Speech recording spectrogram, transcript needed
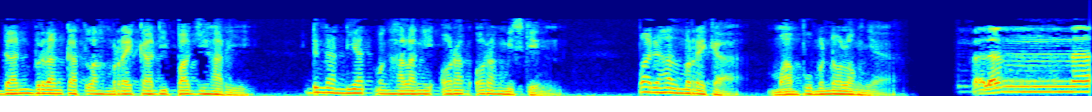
Dan berangkatlah mereka di pagi hari dengan niat menghalangi orang-orang miskin, padahal mereka mampu menolongnya. فلما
